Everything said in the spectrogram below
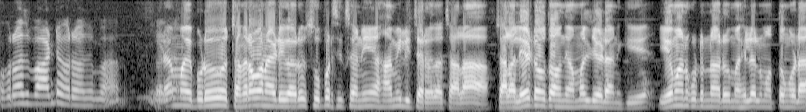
ఒక రోజు బాగుంటే ఒక రోజు బాగుంది. సరే అమ్మా ఇప్పుడు చంద్రబాబు నాయుడు గారు సూపర్ సిక్స్ అని హామీలు ఇచ్చారు కదా చాలా. చాలా లేట్ అవుతా ఉంది అమలు చేయడానికి. ఏమనుకుంటున్నారు మహిళలు మొత్తం కూడా?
